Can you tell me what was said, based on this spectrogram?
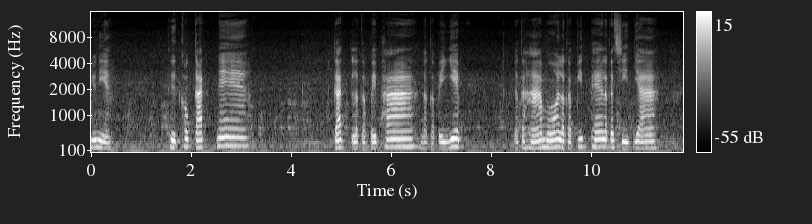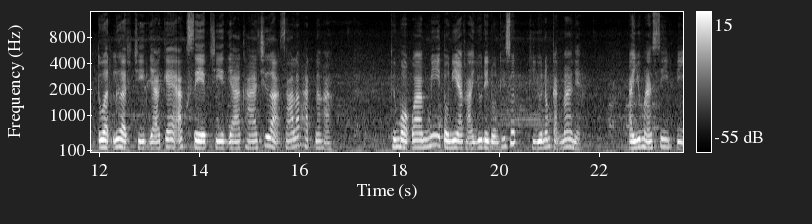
อยู่เนี่ยถือเขากัดแน่ กัดแล้วก็ไปพาแล้วก็ไปเย็บ แล้วก็หาหมอแล้วก็ปิดแผลแล้วก็ฉีดยา ตรวจเลือดฉีดยาแก้อักเสบ ฉีดยาคาเชื้อสารพัดนะคะ ถึงบอกว่ามีตัวเนี้ยค่ะอยู่ในโดนที่สุดที่อยู่น้ำกันมาเนี่ย อายุหมาสี่ปี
